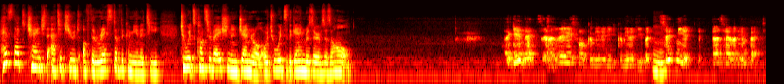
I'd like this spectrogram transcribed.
Has that changed the attitude of the rest of the community towards conservation in general or towards the game reserves as a whole? Again that varies from community to community but mm. certainly it, it does have an impact.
